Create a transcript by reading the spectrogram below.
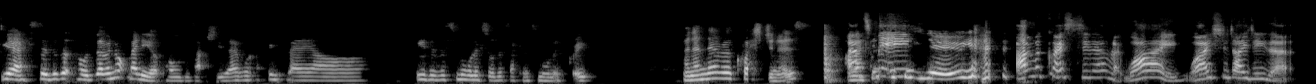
yeah. So there's upholders. There are not many upholders actually. There. I think they are either the smallest or the second smallest group. And then there are questioners. That's me. You, yeah. I'm a questioner. I'm like, why? Why should I do that?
